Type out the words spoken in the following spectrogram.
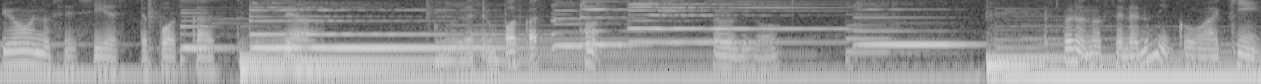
Yo no sé si este podcast sea debe ser un podcast. No, solo digo. Espero no ser el único aquí.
